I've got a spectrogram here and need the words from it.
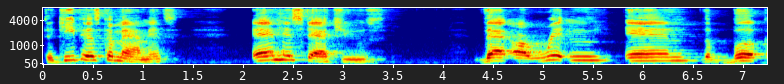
to keep his commandments and his statutes that are written in the book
